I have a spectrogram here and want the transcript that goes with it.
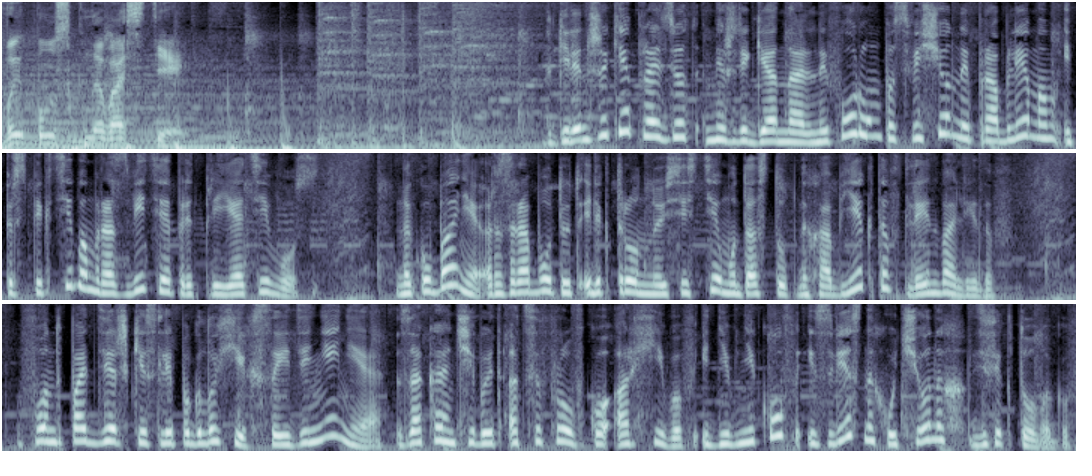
Выпуск новостей. В Геленджике пройдет межрегиональный форум, посвященный проблемам и перспективам развития предприятий ВОЗ. На Кубани разработают электронную систему доступных объектов для инвалидов. Фонд поддержки слепоглухих соединения заканчивает оцифровку архивов и дневников известных ученых-дефектологов.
